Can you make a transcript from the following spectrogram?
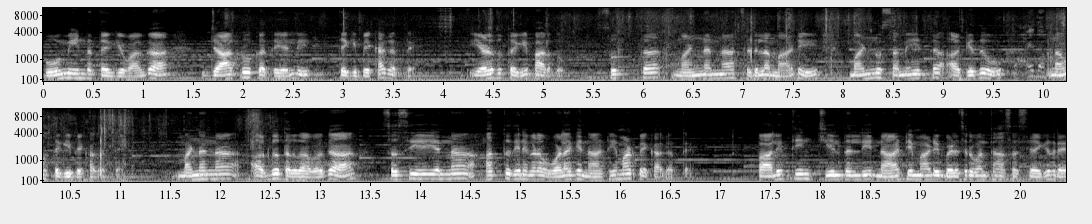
ಭೂಮಿಯಿಂದ ತೆಗೆಯುವಾಗ ಜಾಗರೂಕತೆಯಲ್ಲಿ ತೆಗಿಬೇಕಾಗತ್ತೆ. ಎಳೆದು ತೆಗಿಬಾರದು. ಸುತ್ತ ಮಣ್ಣನ್ನು ಸಿಡಿಲ ಮಾಡಿ ಮಣ್ಣು ಸಮೇತ ಅಗೆದು ನಾವು ತೆಗಿಬೇಕಾಗತ್ತೆ. ಮಣ್ಣನ್ನು ಅಗ್ದು ತೆಗೆದವಾಗ ಸಸಿಯನ್ನು ಹತ್ತು ದಿನಗಳ ಒಳಗೆ ನಾಟಿ ಮಾಡಬೇಕಾಗತ್ತೆ. ಪಾಲಿಥೀನ್ ಚೀಲದಲ್ಲಿ ನಾಟಿ ಮಾಡಿ ಬೆಳೆಸಿರುವಂತಹ ಸಸ್ಯ ಆಗಿದ್ದರೆ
